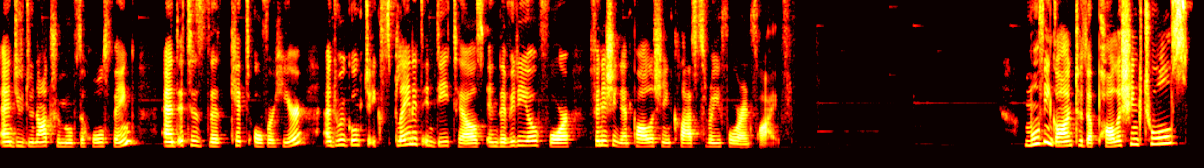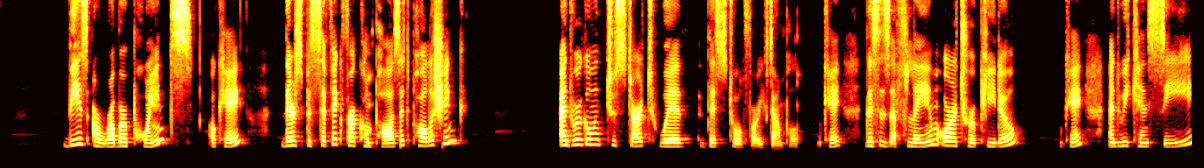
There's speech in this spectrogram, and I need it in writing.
And you do not remove the whole thing. And it is the kit over here. And we're going to explain it in details in the video for finishing and polishing class 3, 4, and 5. Moving on to the polishing tools, these are rubber points, okay? They're specific for composite polishing. And we're going to start with this tool, for example, okay? This is a flame or a torpedo, okay? And we can see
